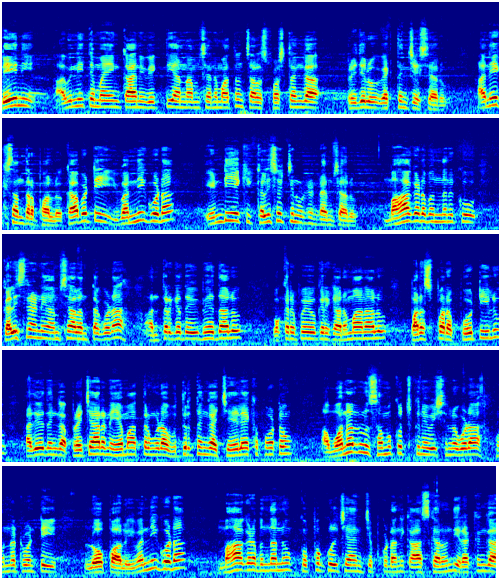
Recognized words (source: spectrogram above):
లేని అవినీతిమయం కాని వ్యక్తి అన్న అంశాన్ని మాత్రం చాలా స్పష్టంగా ప్రజలు వ్యక్తం చేశారు. అనేక సందర్భాల్లో. కాబట్టి ఇవన్నీ కూడా ఎన్డీఏకి కలిసి వచ్చినటువంటి అంశాలు. మహాగఠబంధన్కు కలిసి రాని అంశాలంతా కూడా అంతర్గత విభేదాలు ఒకరిపై ఒకరికి అనుమానాలు పరస్పర పోటీలు అదేవిధంగా ప్రచారం ఏమాత్రం కూడా ఉధృతంగా చేయలేకపోవటం ఆ వనరులను సమకూర్చుకునే విషయంలో కూడా ఉన్నటువంటి లోపాలు. ఇవన్నీ కూడా మహాగఠబంధన్ను కుప్పకూల్చాయని చెప్పుకోవడానికి ఆస్కారం ఉంది. ఈ రకంగా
